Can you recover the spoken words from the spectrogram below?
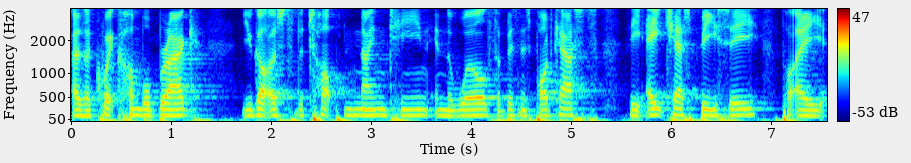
as a quick humble brag, you got us to the top 19 in the world for business podcasts. The HSBC put a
